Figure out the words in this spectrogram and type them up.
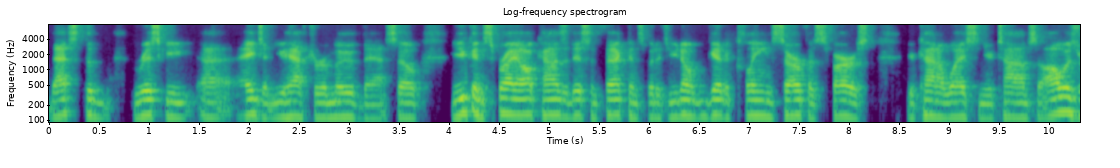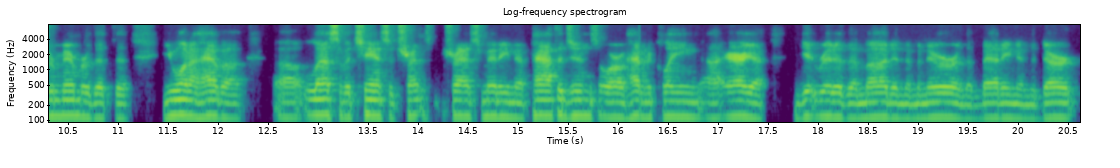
that's the risky uh, agent. You have to remove that. So you can spray all kinds of disinfectants, but if you don't get a clean surface first, you're kind of wasting your time. So always remember that the you want to have a uh, less of a chance of tra transmitting uh, pathogens or having a clean uh, area. Get rid of the mud and the manure and the bedding and the dirt,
